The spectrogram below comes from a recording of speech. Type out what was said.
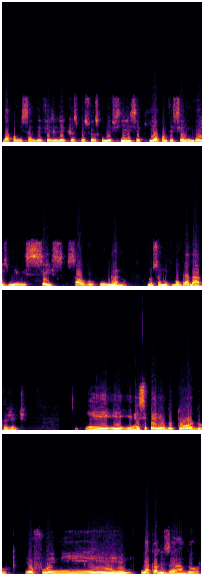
da Comissão de Defesa do Direito das Pessoas com Deficiência, que aconteceu em 2006, salvo engano. Não sou muito bom para data, gente. E, e, e, nesse período todo, eu fui me, me atualizando,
